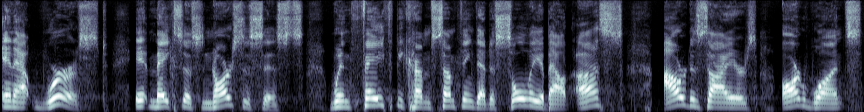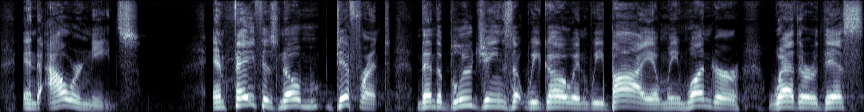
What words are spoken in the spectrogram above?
And at worst, it makes us narcissists when faith becomes something that is solely about us, our desires, our wants, and our needs. And faith is no different than the blue jeans that we go and we buy, and we wonder whether this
